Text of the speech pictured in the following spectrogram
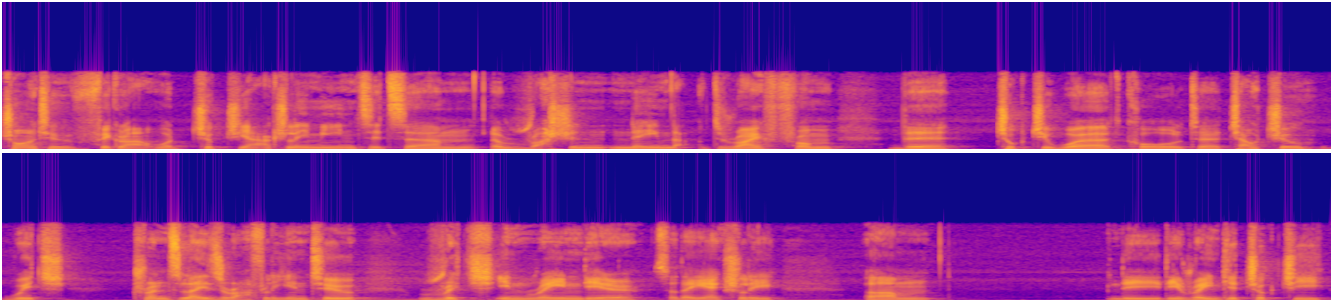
try to figure out what Chukchi actually means, it's um, a Russian name that derived from the Chukchi word called uh, Chauchu, which translates roughly into rich in reindeer. So they actually, um, the, the reindeer Chukchi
